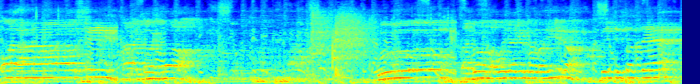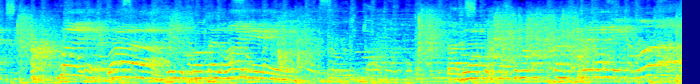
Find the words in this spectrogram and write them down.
う。わあ、惜しい。はい、行こう行こう。うーさあ、龍馬追い上げることができるか。スイッチスタンスで。ワイディわあ、スイッチスロースタイルワイディさあ、フラット逆のスタンスでワイディうわあ、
